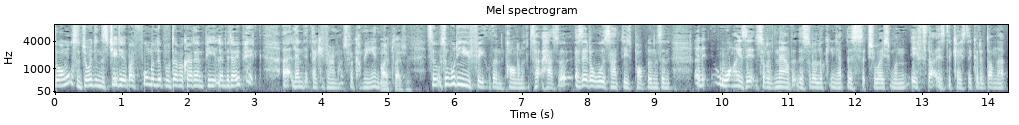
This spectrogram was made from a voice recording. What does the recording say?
So I'm also joined in the studio by former Liberal Democrat MP Lembit Opik. Uh, Lembit, thank you very much for coming in. My pleasure. So, so what do you feel then Parliament has? Uh, has it always had these problems? And, and why is it sort of now that they're sort of looking at this situation when, if that is the case, they could have done that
